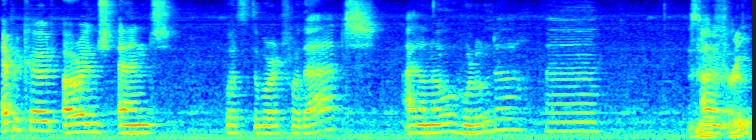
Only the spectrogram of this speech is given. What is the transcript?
apricot, orange, and what's the word for that? I don't know. Holunder. Uh, Is it I a don't know. fruit?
